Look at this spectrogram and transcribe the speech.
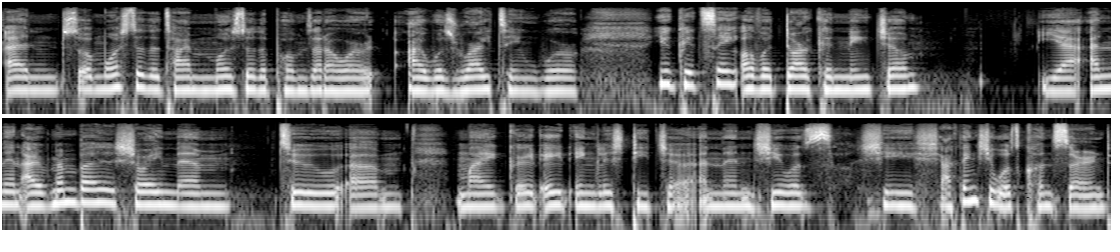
And so most of the time, most of the poems that I were I was writing were, you could say, of a darker nature. Yeah, and then I remember showing them to um, my grade eight English teacher, and then she was she I think she was concerned,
